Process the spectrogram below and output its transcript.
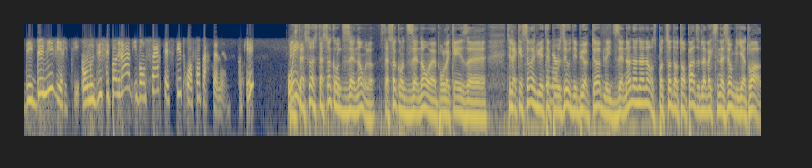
des demi-vérités. On nous dit, c'est pas grave, ils vont se faire tester trois fois par semaine. OK? Mais Oui. c'est à ça, c'est à ça qu'on disait non, là. C'est à ça qu'on disait non euh, pour le 15. euh, tu sais, la question, elle lui était non. posée au début octobre. là. il disait non, non, non, non, c'est pas de ça dont on parle, c'est de la vaccination obligatoire.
